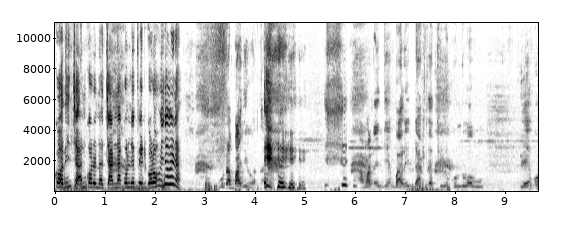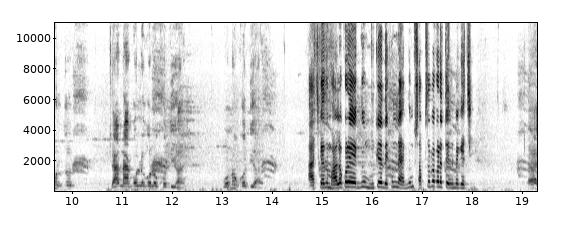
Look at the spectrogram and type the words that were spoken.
কদিন চান করে না চান না করলে পেট গরম হয়ে যাবে না? ওটা বাজে কথা। আমাদের যে বাড়ির ডাক্তার ছিল কুণ্ডুবাবু সে বলতো চা না করলে কোনো ক্ষতি হয় কোনো ক্ষতি হয় আজকে একদম ভালো করে একদম মুখে দেখুন না একদম সবসময় করে তেল মেখেছি। হ্যাঁ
